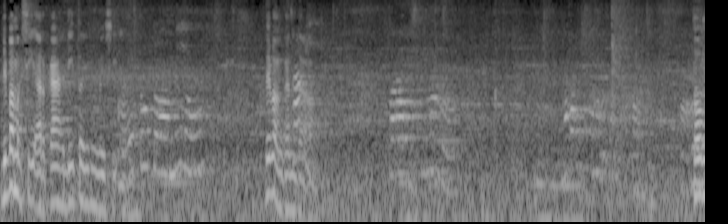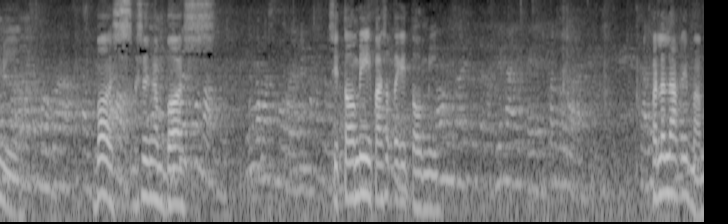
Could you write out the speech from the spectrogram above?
di ba mag-CR ka? Dito yung may CR. Ay, ito, Tommy, oh. Di ba ang ganda oh. Parang. Tommy. Boss. Gusto niya ng boss. Si Tommy. Pasok tayo kay Tommy. Palalaki, ma'am.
